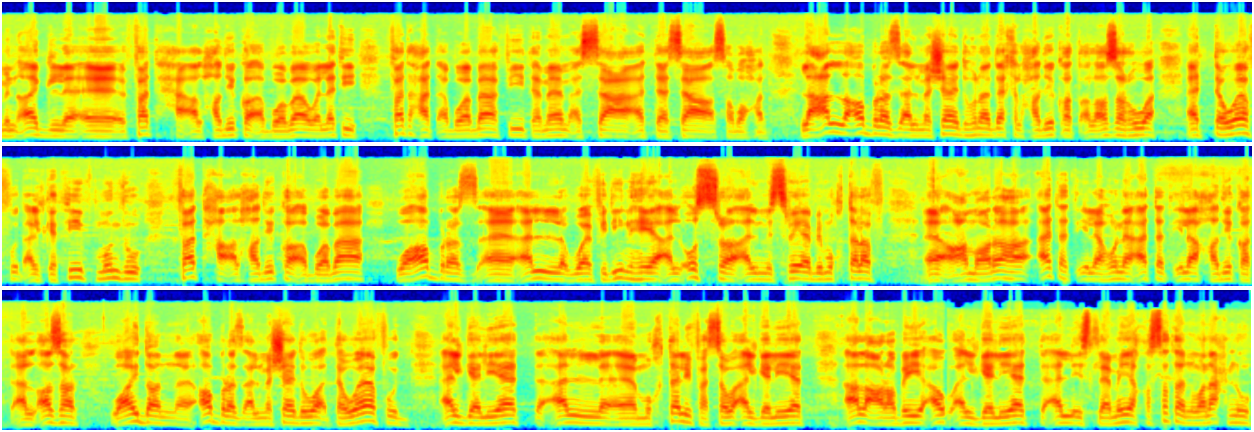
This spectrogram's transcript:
من أجل فتح الحديقة أبوابها والتي فتحت أبوابها في تمام التاسعة صباحا. لعل أبرز المشاهد هنا داخل حديقة الأزهر هو التوافد الكثيف منذ فتح الحديقة أبوابها وأبرز الوافدين هي الأسرة المصرية بمختلف أعمارها. أتت إلى هنا أتت إلى حديقة الأزهر. وأيضا أبرز المشاهد هو توافد الجاليات المختلفة سواء الجاليات العربية أو الجاليات الإسلامية خاصة ونحن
